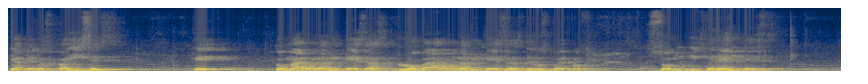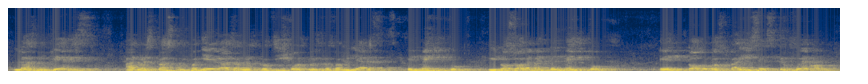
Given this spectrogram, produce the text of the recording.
de aquellos países que tomaron las riquezas, robaron las riquezas de los pueblos, son diferentes las mujeres a nuestras compañeras, a nuestros hijos, nuestras familiares en México. Y no solamente en México, en todos los países que fueron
